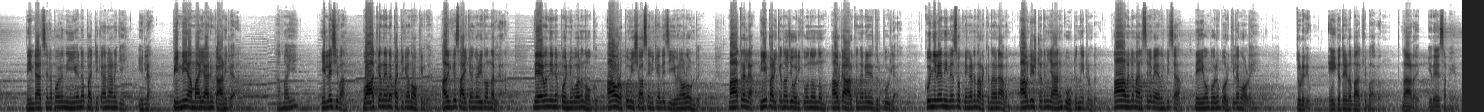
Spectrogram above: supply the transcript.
നിന്റെ അച്ഛനെ പോലെ നീ എന്നെ പറ്റിക്കാനാണെങ്കിൽ ഇല്ല. പിന്നെ ഈ അമ്മായി ആരും കാണില്ല. അമ്മായി? ഇല്ല ശിവ. വാക്ക് എന്നെ പറ്റിക്കാൻ നോക്കരുത്. അതെനിക്ക് സഹിക്കാൻ കഴിയുന്ന ഒന്നല്ല. ദേവൻ നിന്നെ പൊന്നുപോലെ നോക്കും. ആ ഉറപ്പും വിശ്വാസം എനിക്ക് എന്റെ ജീവനോളം ഉണ്ട്. മാത്രമല്ല നീ പഠിക്കുന്നോ ജോലിക്ക് പോകുന്നതൊന്നും അവർക്ക് ആർക്കും തന്നെ ഒരു എതിർപ്പുമില്ല. കുഞ്ഞിലെ നിന്നെ സ്വപ്നം കണ്ട് നടക്കുന്നവനവൻ. അവന്റെ ഇഷ്ടത്തിന് ഞാനും കൂട്ടുന്നിട്ടുണ്ട് ആ അവന്റെ മനസ്സിനെ വേദനിപ്പിച്ച ദൈവം പോലും പൊറുക്കില്ല മോളെ. തുടരും. ഈ കഥയുടെ ബാക്കി ഭാഗം. നാളെ ഇതേ സമയം.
